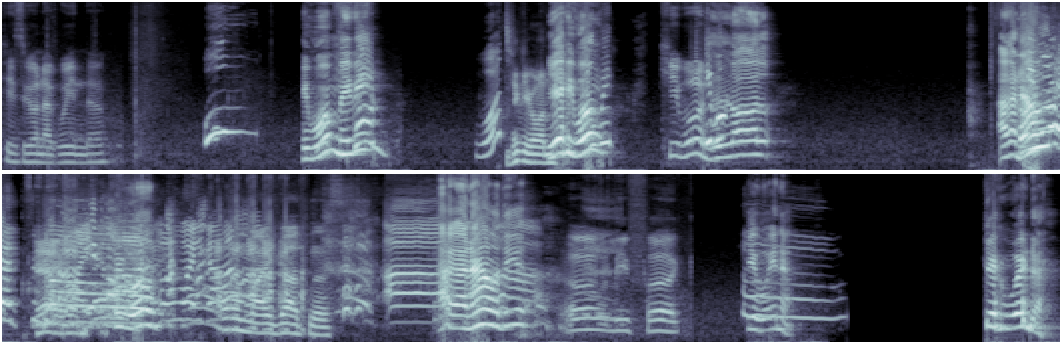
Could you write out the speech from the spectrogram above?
He's gonna win though. Ooh. He won, maybe? What? Yeah, he won. He won. He won. LOL. Ha ganado. Oh my Yeah. god. won. Oh my god. Oh my goodness. Uh, ha ganado, tío. Uh, Holy fuck. Qué buena. Qué buena.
